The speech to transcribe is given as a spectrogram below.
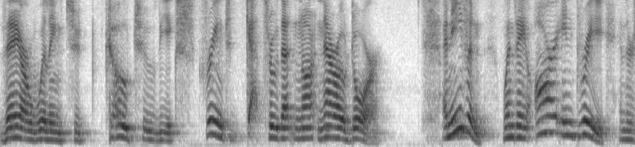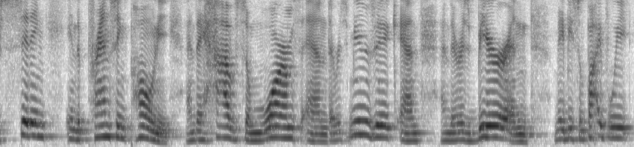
they are willing to go to the extreme to get through that narrow door. And even when they are in Bree and they're sitting in the prancing pony and they have some warmth and there is music and, and there is beer and maybe some pipeweed,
